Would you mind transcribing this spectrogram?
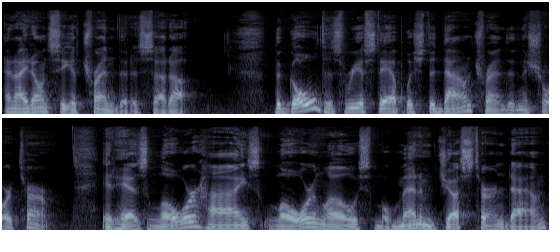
and I don't see a trend that is set up. The gold has reestablished a downtrend in the short term. It has lower highs, lower lows, momentum just turned down.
